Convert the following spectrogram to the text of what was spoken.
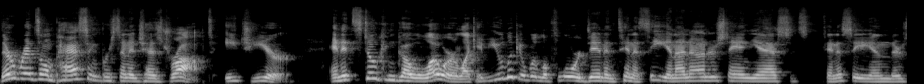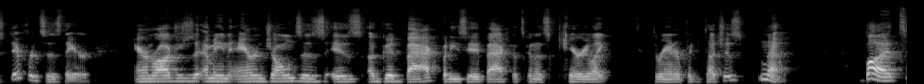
Their red zone passing percentage has dropped each year, and it still can go lower. Like if you look at what LaFleur did in Tennessee, and I understand, yes, it's Tennessee, and there's differences there. Aaron Rodgers, I mean, Aaron Jones is is a good back, but he's a back that's going to carry like 350 touches. No, but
